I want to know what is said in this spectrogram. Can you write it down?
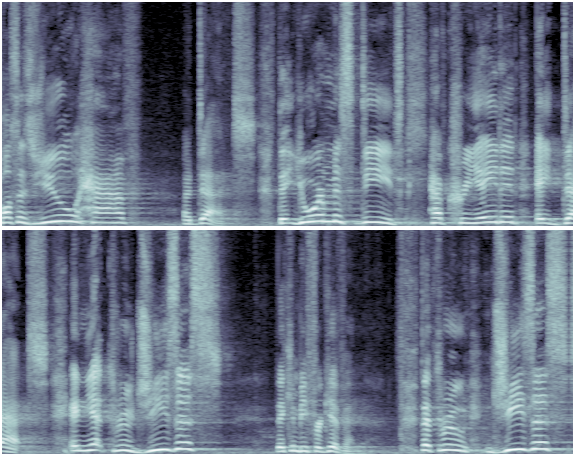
Paul says, You have a debt, that your misdeeds have created a debt, and yet through Jesus, they can be forgiven. That through Jesus,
